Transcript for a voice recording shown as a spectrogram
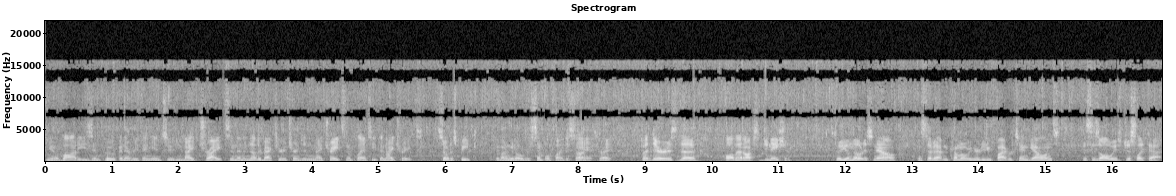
you know bodies and poop and everything into nitrites, and then another bacteria turns into nitrates, and the plants eat the nitrates, so to speak. If I'm going to oversimplify the science, right? But there is the all that oxygenation. So you'll notice now, instead of having to come over here to do five or 10 gallons, this is always just like that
